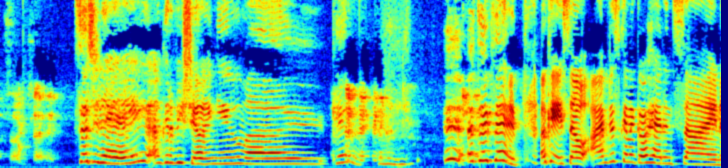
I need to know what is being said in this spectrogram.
I'm so excited. So today I'm gonna be showing you my camera. I'm so excited. Okay, so I'm just gonna go ahead and sign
